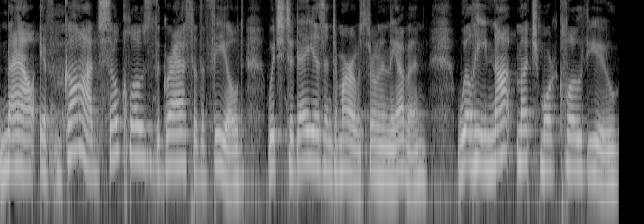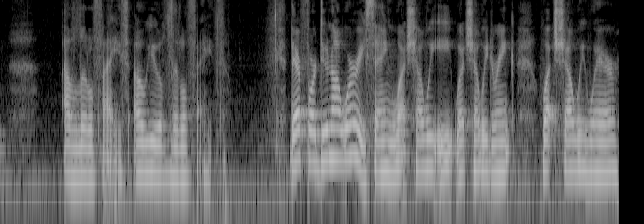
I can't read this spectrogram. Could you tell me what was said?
Now, if God so clothes the grass of the field, which today is and tomorrow is thrown in the oven, will he not much more clothe you of little faith? Oh, you of little faith. Therefore, do not worry, saying, What shall we eat? What shall we drink? What shall we wear?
